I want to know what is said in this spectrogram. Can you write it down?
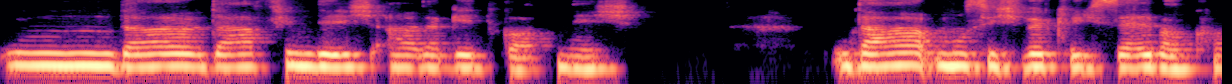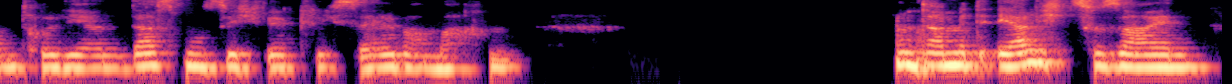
hm, da, da finde ich, ah, da geht Gott nicht. Da muss ich wirklich selber kontrollieren, das muss ich wirklich selber machen. Und damit ehrlich zu sein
